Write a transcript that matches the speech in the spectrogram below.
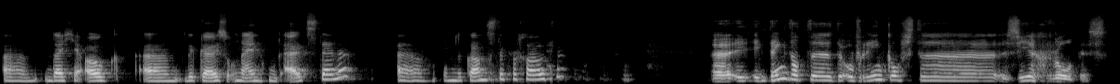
Ehm, dat je ook ehm, de keuze oneindig moet uitstellen uh, om de kans te vergroten? Uh, ik, denk dat de, de overeenkomst zeer groot is.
